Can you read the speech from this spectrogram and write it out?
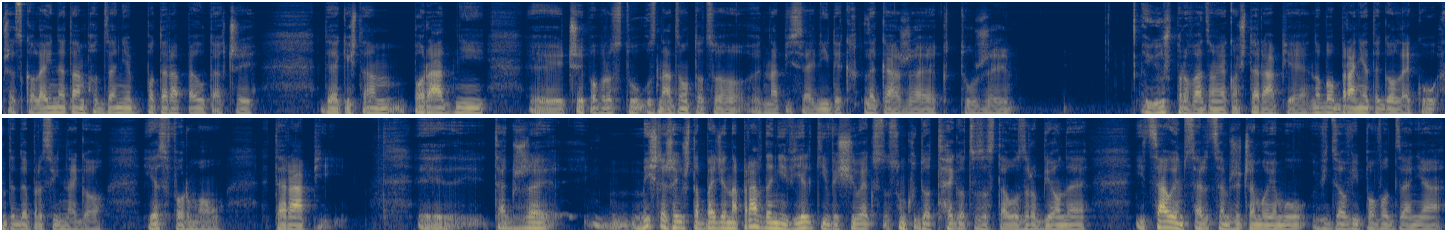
przez kolejne tam chodzenie po terapeutach, czy do jakiejś tam poradni, yy, czy po prostu uznadzą to, co napisali lekarze, którzy już prowadzą jakąś terapię, no bo branie tego leku antydepresyjnego jest formą terapii. Yy, także myślę, że już to będzie naprawdę niewielki wysiłek w stosunku do tego, co zostało zrobione i całym sercem życzę mojemu widzowi powodzenia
